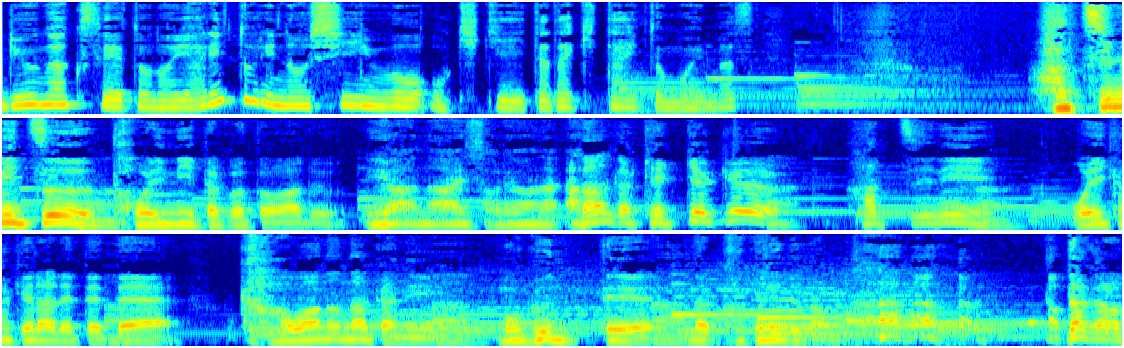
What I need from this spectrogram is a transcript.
留学生とのやり取りのシーンをお聞きいただきたいと思います。蜂蜜取りに行ったことある、いやないそれはない。なんか結局蜂に追いかけられてて川の中に潜ってな隠れてたの だから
